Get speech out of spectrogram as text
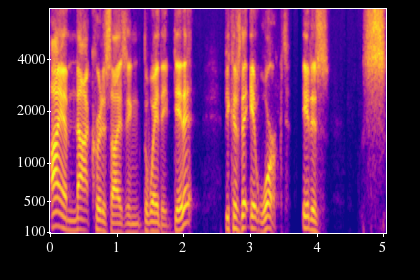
I am not criticizing the way they did it because they, it worked. It is s-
